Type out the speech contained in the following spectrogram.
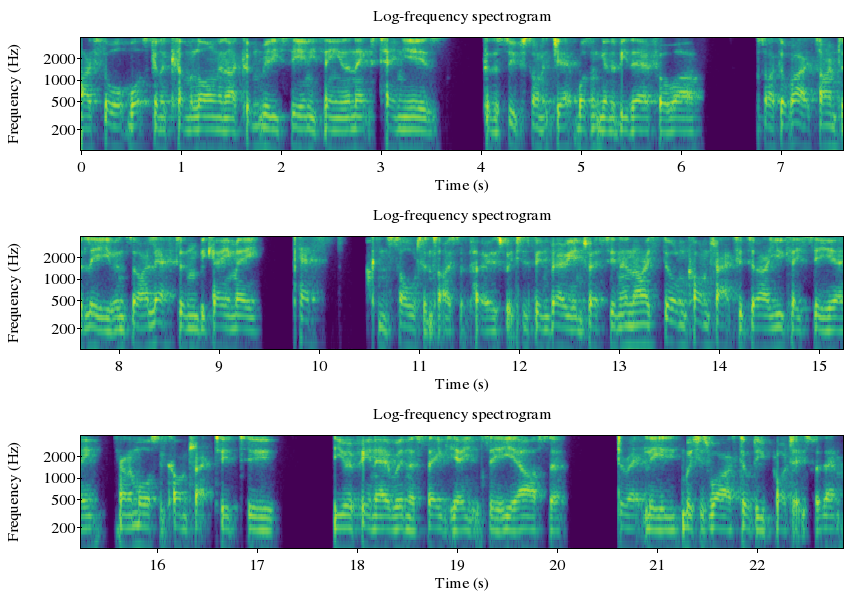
I thought what's going to come along, and I couldn't really see anything in the next 10 years because the supersonic jet wasn't going to be there for a while. So I thought, right, it's time to leave. And so I left and became a test consultant, I suppose, which has been very interesting. And I still am contracted to our UK CAA, and I'm also contracted to the European Airworthiness Safety Agency, EASA, directly, which is why I still do projects for them.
